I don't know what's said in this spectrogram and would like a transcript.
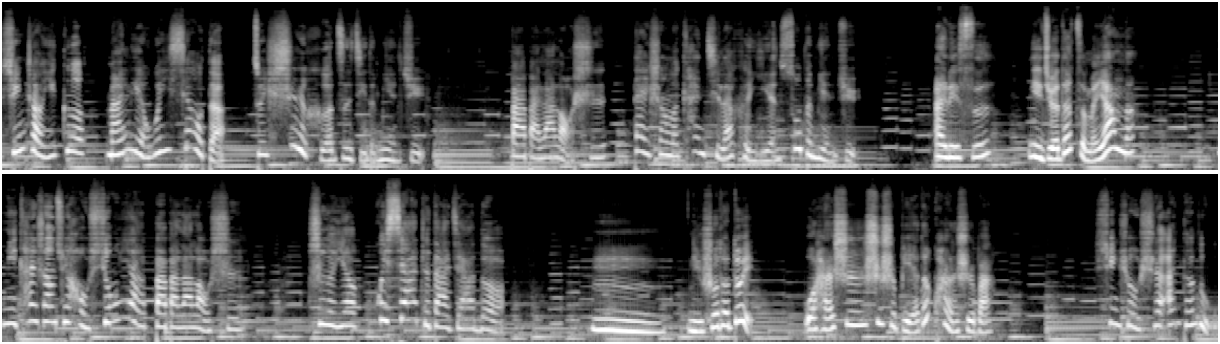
寻找一个满脸微笑的、最适合自己的面具。芭芭拉老师戴上了看起来很严肃的面具。爱丽丝，你觉得怎么样呢？你看上去好凶呀，芭芭拉老师，这样会吓着大家的。嗯，你说的对，我还是试试别的款式吧。驯兽师安德鲁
